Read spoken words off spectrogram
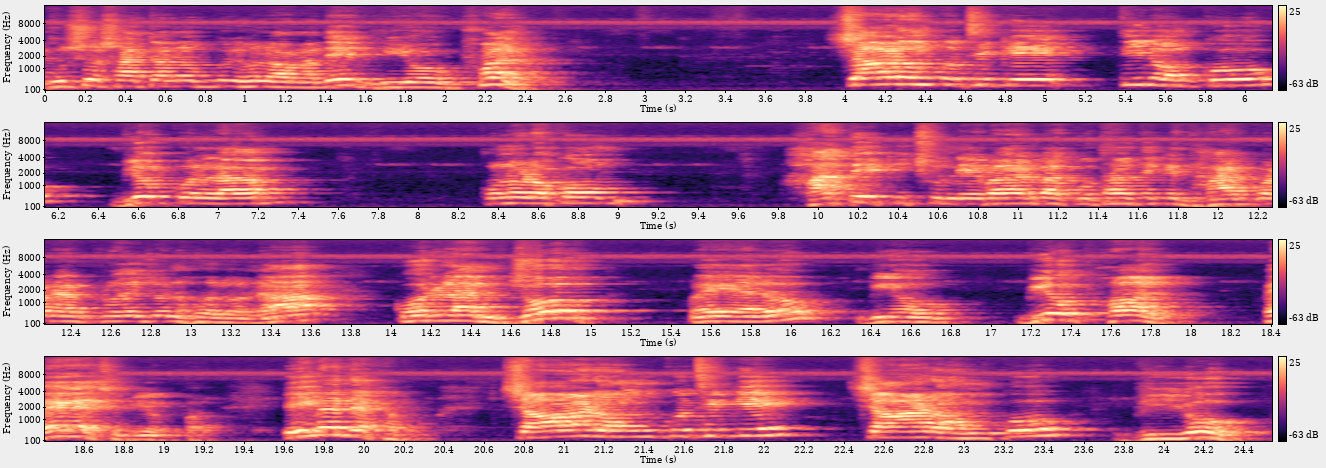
দুশো সাতানব্বই হলো আমাদের বিয়োগ ফল চার অঙ্ক থেকে তিন অঙ্ক বিয়োগ করলাম। কোনো রকম হাতে কিছু নেবার বা কোথাও থেকে ধার করার প্রয়োজন হলো না। করলাম যোগ, হয়ে গেল বিয়োগ বিয়োগ ফল, হয়ে গেছে বিয়োগ ফল। এইবার দেখাবো। চার অঙ্ক থেকে চার অঙ্ক বিয়োগ।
